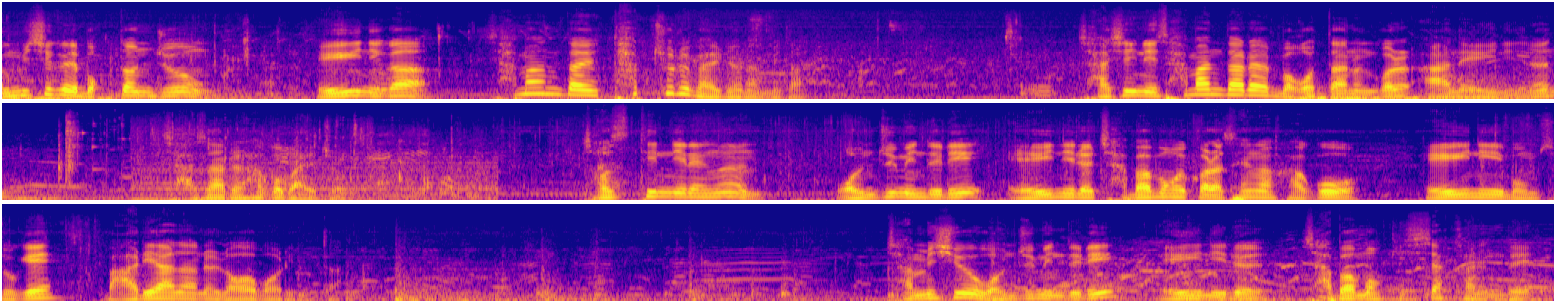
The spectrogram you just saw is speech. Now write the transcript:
음식을 먹던 중 에이니가 사만다의 타투를 발견합니다. 자신이 사만다를 먹었다는 걸 안 에이니는 자살을 하고 말죠. 저스틴 일행은 원주민들이 에이니를 잡아먹을 거라 생각하고 에이니 몸속에 마리아나를 넣어버립니다. 잠시 후 원주민들이 에이니를 잡아먹기 시작하는데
